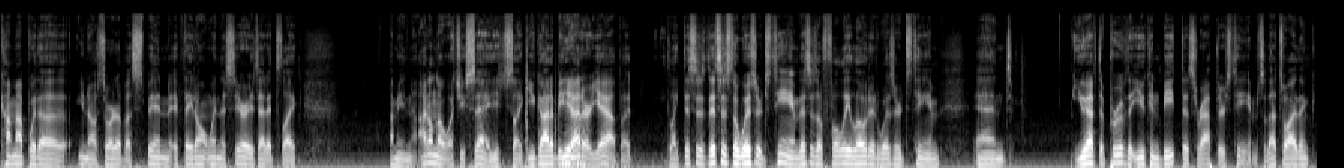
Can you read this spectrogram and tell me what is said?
come up with a you know sort of a spin if they don't win the series that it's like. I mean, I don't know what you say. It's like you got to be Yeah. better, yeah, but like this is this is the Wizards team. This is a fully loaded Wizards team, and you have to prove that you can beat this Raptors team. So that's why I think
